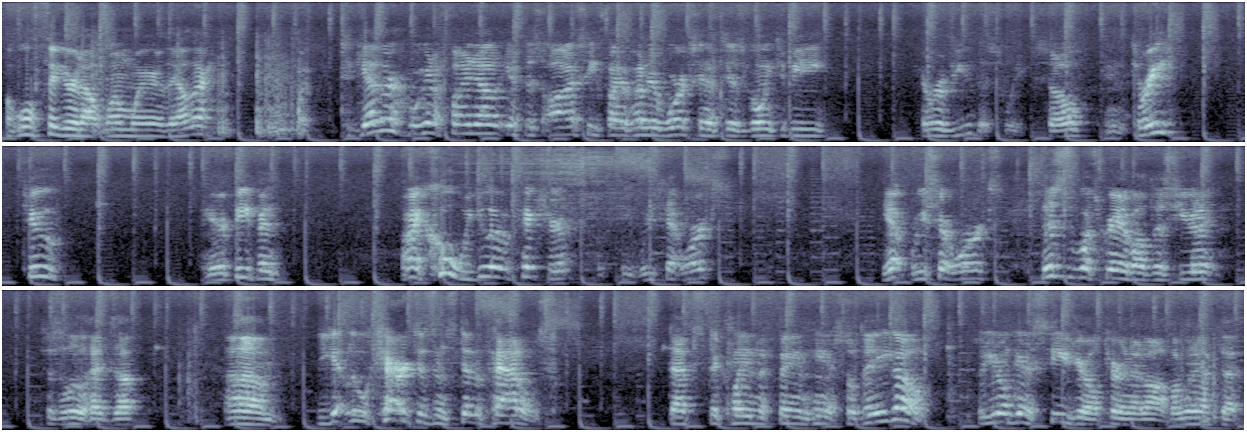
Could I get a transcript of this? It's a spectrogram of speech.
But we'll figure it out one way or the other. Together, we're going to find out if this Odyssey 500 works and if there's going to be a review this week. So, in three, two, here beeping. All right, cool. We do have a picture. Let's see, reset works. Yep, reset works. This is what's great about this unit. Just a little heads up. Um, you get little characters instead of paddles. That's the claim to fame here. So there you go. So you don't get a seizure, I'll turn that off. I'm gonna have to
